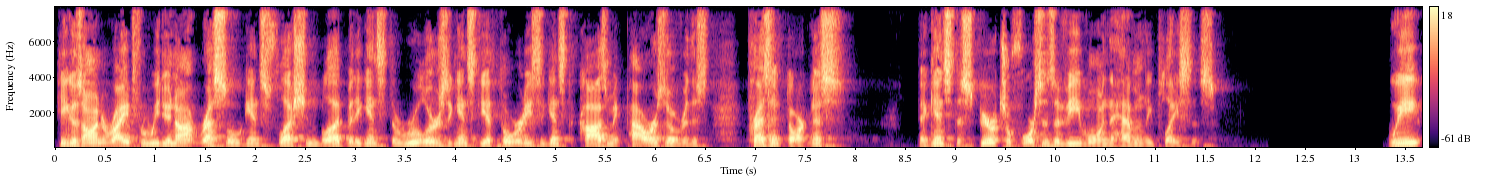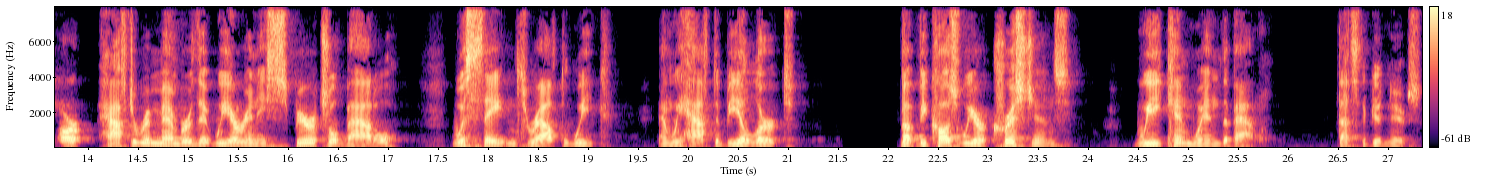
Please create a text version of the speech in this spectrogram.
He goes on to write, For we do not wrestle against flesh and blood, but against the rulers, against the authorities, against the cosmic powers over this present darkness, against the spiritual forces of evil in the heavenly places. We are, have to remember that we are in a spiritual battle with Satan throughout the week, and we have to be alert. But because we are Christians, we can win the battle. That's the good news.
